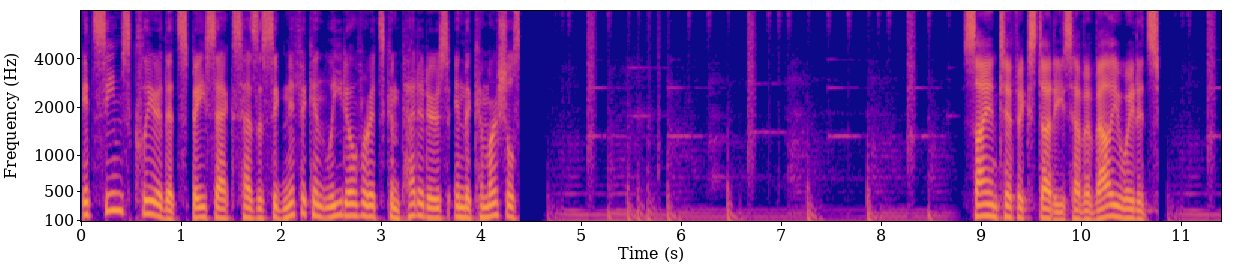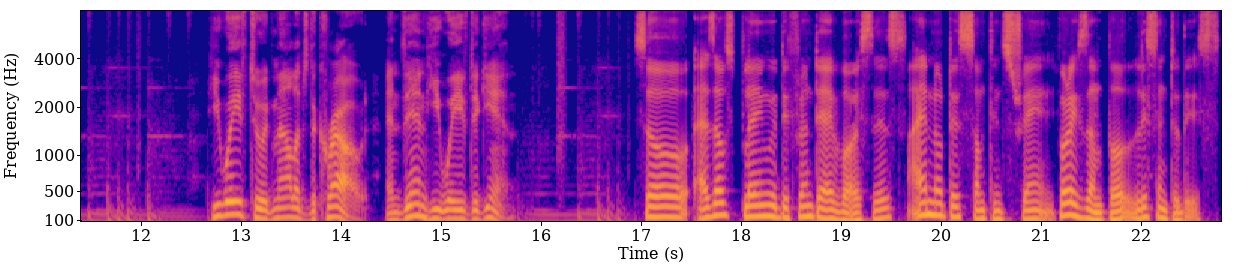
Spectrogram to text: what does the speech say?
It seems clear that SpaceX has a significant lead over its competitors in the commercial Scientific studies have evaluated He waved to acknowledge the crowd, and then he waved again. So, as I was playing with different AI voices, I noticed something strange. For example, listen to this.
